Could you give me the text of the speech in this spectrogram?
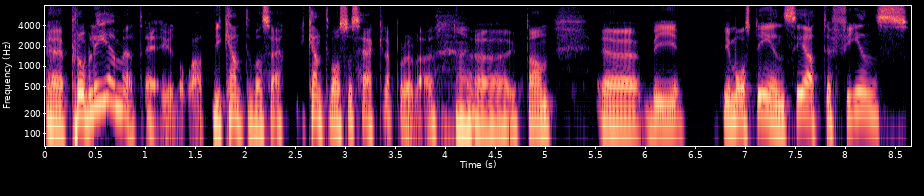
Eh, problemet är ju då att vi kan inte vara, vi kan inte vara så säkra på det där. Eh, utan eh, vi, vi måste inse att det finns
